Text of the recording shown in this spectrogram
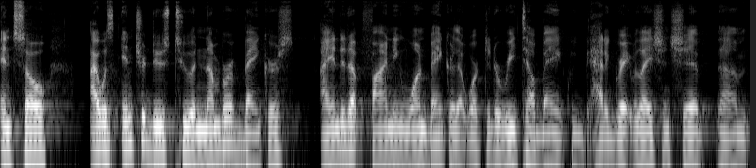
And so I was introduced to a number of bankers. I ended up finding one banker that worked at a retail bank. We had a great relationship. Um,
